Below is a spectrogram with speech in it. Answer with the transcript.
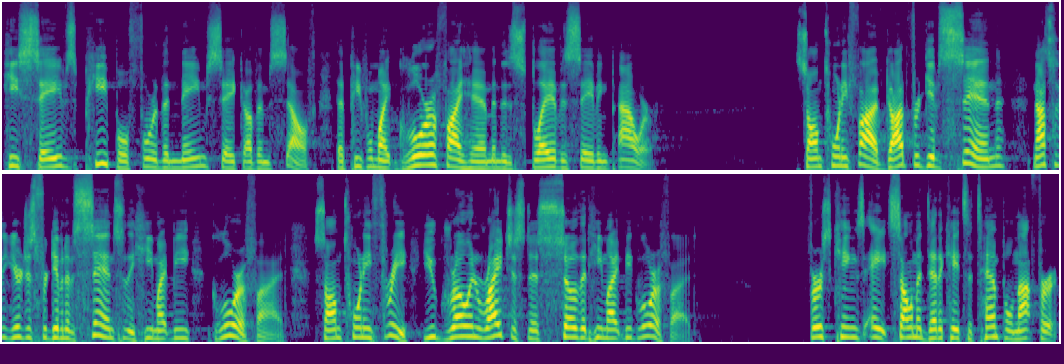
he saves people for the namesake of himself, that people might glorify him in the display of his saving power. Psalm 25, God forgives sin, not so that you're just forgiven of sin, so that he might be glorified. Psalm 23, you grow in righteousness so that he might be glorified. 1 Kings 8, Solomon dedicates a temple not for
